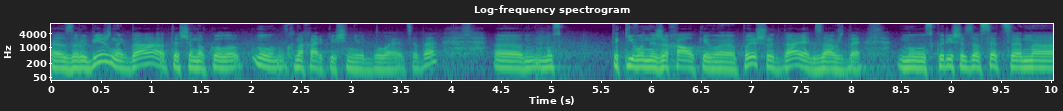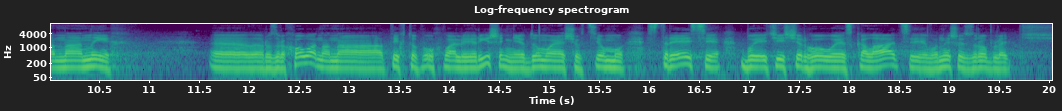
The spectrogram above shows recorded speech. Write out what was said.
е, зарубіжних, да? те, що навколо ну, на Харківщині відбувається, да? е, ну, такі вони жахалки е, пишуть, да, як завжди. Ну, скоріше за все, це на, на них е, розраховано на тих, хто ухвалює рішення. Я думаю, що в цьому стресі, боячись чергової ескалації, вони щось зроблять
